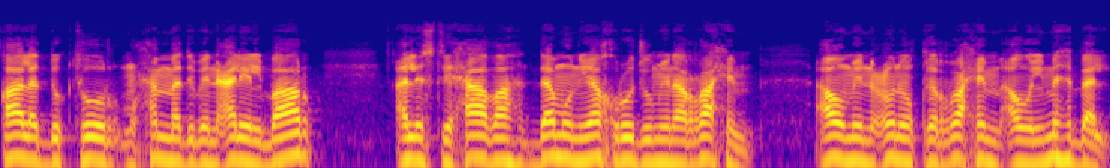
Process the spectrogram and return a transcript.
قال الدكتور محمد بن علي البار الاستحاضة دم يخرج من الرحم أو من عنق الرحم أو المهبل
